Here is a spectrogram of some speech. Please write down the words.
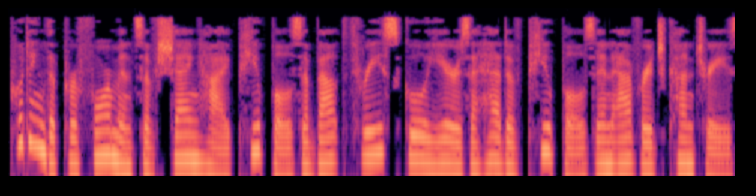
putting the performance of Shanghai pupils about three school years ahead of pupils in average countries.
